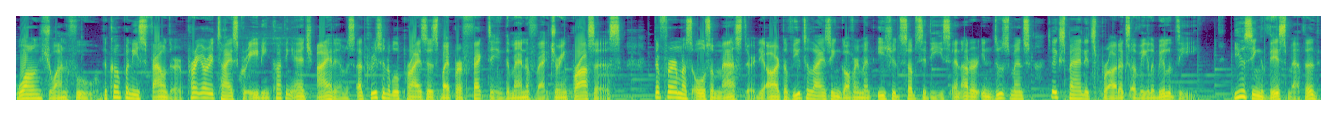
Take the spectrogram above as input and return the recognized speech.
Wang Chuanfu, the company's founder, prioritized creating cutting-edge items at reasonable prices by perfecting the manufacturing process. The firm has also mastered the art of utilizing government-issued subsidies and other inducements to expand its products' availability. Using this method,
